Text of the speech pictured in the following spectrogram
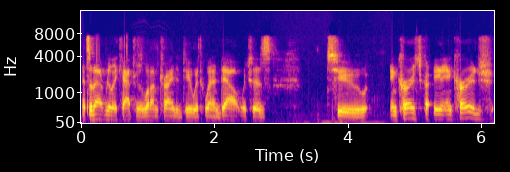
And so that really captures what I'm trying to do with When in Doubt, which is to encourage encourage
